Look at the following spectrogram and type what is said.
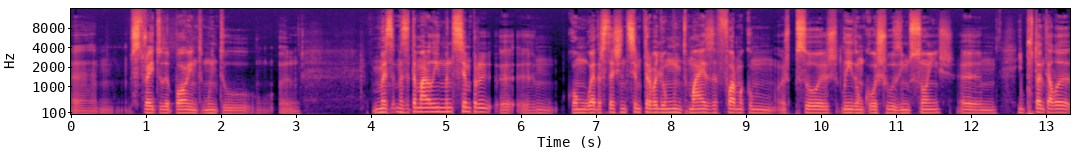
uh, straight to the point, muito. uh, mas, mas a Tamara Lindman sempre, como Weather Station, sempre trabalhou muito mais a forma como as pessoas lidam com as suas emoções e, portanto, ela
